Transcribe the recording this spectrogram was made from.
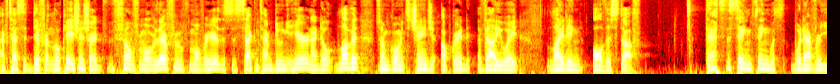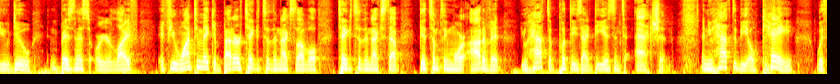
I've tested different locations. Should I film from over there, film from over here? This is the second time doing it here, and I don't love it, so I'm going to change it, upgrade, evaluate, lighting, all this stuff. That's the same thing with whatever you do in business or your life. If you want to make it better, take it to the next level, take it to the next step, get something more out of it, you have to put these ideas into action. And you have to be okay with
